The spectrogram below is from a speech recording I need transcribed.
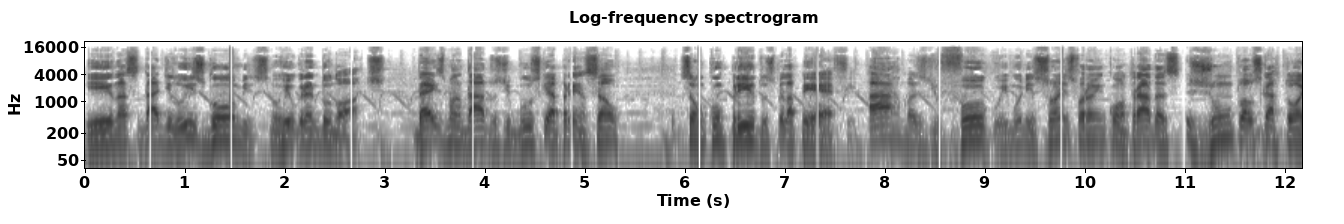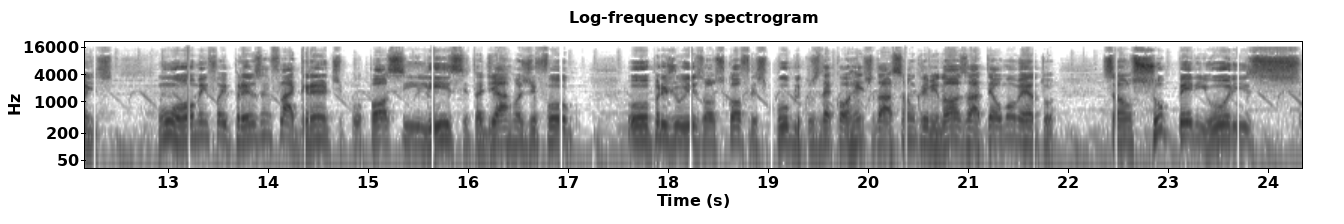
e na cidade de Luiz Gomes, no Rio Grande do Norte. Dez mandados de busca e apreensão são cumpridos pela PF. Armas de fogo e munições foram encontradas junto aos cartões. Um homem foi preso em flagrante por posse ilícita de armas de fogo. O prejuízo aos cofres públicos decorrente da ação criminosa até o momento são superiores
